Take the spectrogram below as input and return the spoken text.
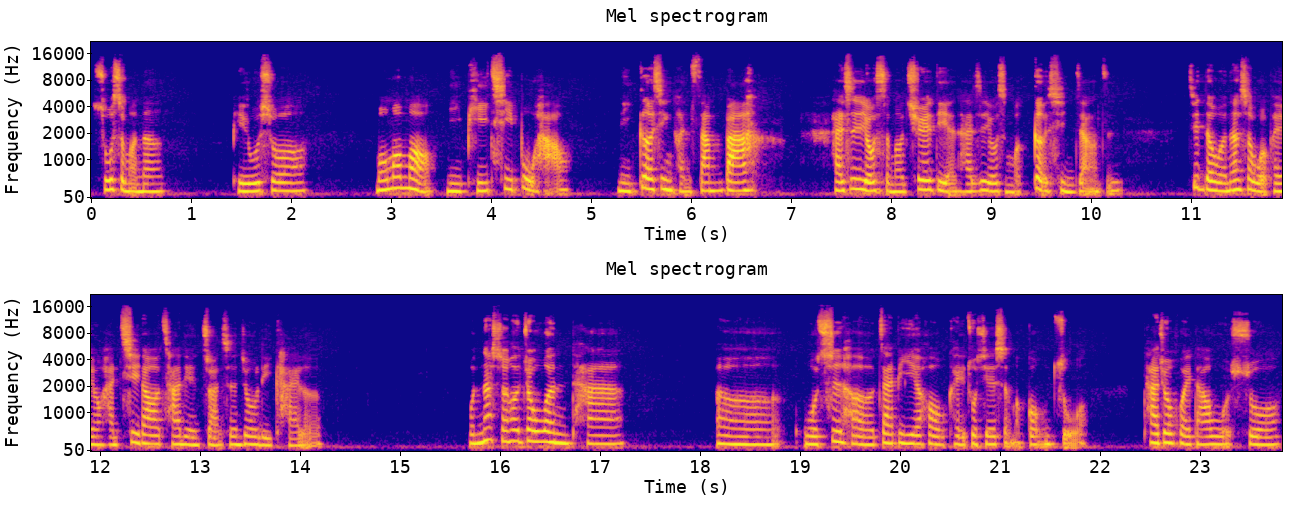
说什么呢？比如说某某某，你脾气不好，你个性很三八，还是有什么缺点，还是有什么个性这样子。记得我那时候，我朋友还气到差点转身就离开了。我那时候就问他：“呃，我适合在毕业后可以做些什么工作？”他就回答我说：“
